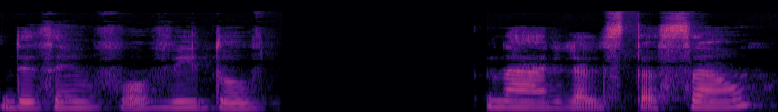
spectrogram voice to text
desenvolvido na área da licitação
